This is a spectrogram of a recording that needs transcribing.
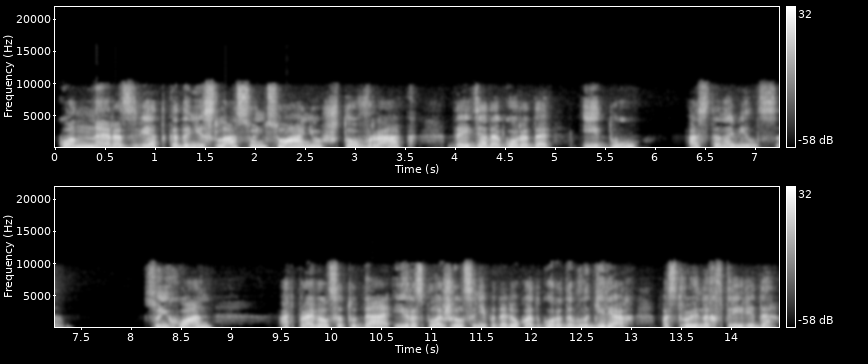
Конная разведка донесла Сунь-Цуаню, что враг, дойдя до города Иду, остановился. Сунь-Хуан — отправился туда и расположился неподалеку от города в лагерях, построенных в три ряда.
